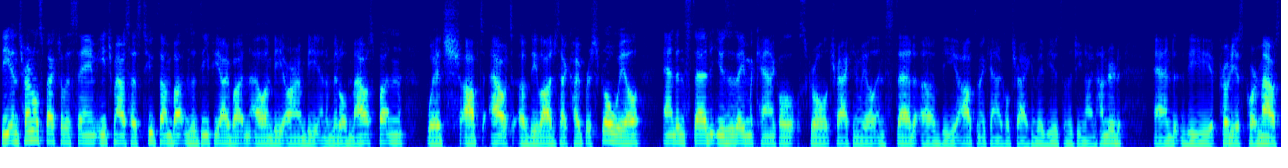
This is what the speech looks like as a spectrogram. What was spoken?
The internal specs are the same. Each mouse has two thumb buttons, a DPI button, LMB, RMB, and a middle mouse button, which opt out of the Logitech Hyper Scroll Wheel and instead uses a mechanical scroll tracking wheel instead of the optomechanical tracking they've used in the G900 and the Proteus Core mouse.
